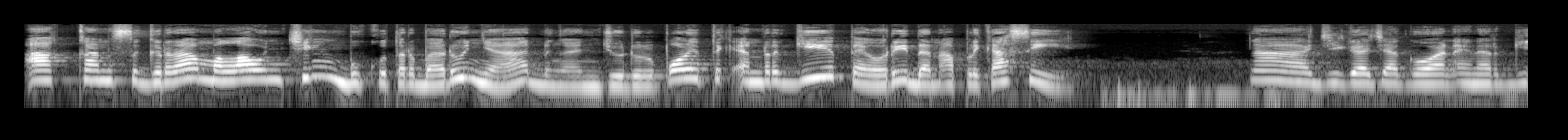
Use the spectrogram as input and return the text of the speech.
akan segera melaunching buku terbarunya dengan judul Politik Energi, Teori dan Aplikasi. Nah, jika jagoan energi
